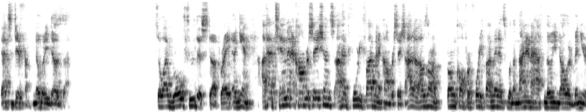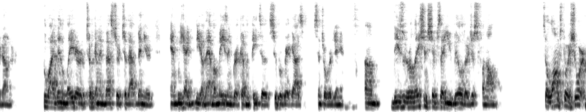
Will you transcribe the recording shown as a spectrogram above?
That's different. Nobody does that. So I roll through this stuff, right? Again, I've had 10 minute conversations. I've had 45 minute conversations. I, I was on a phone call for 45 minutes with a $9.5 million vineyard owner who I then later took an investor to that vineyard. And we had, you know, they have amazing brick oven pizza, super great guys, Central Virginia. Um, these relationships that you build are just phenomenal. So, long story short,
